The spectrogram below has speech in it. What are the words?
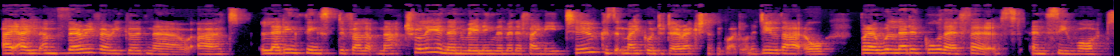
But I, I, I'm very, very good now at letting things develop naturally and then reining them in if I need to, because it might go into a direction I think, oh, I don't want to do that, or but I will let it go there first and see what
